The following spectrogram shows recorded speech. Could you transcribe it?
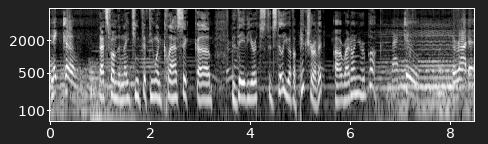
Nikto. That's from the 1951 classic, uh, The Day the Earth Stood Still. You have a picture of it uh, right on your book. Klaatu Barada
